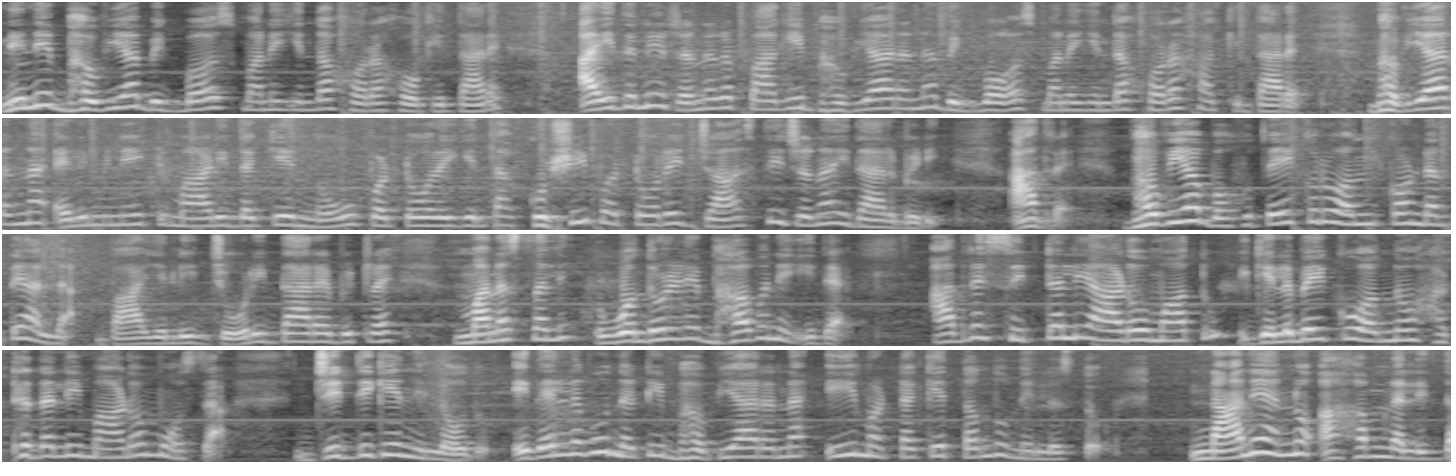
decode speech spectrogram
ನಿನ್ನೆ ಭವ್ಯ ಬಿಗ್ ಬಾಸ್ ಮನೆಯಿಂದ ಹೊರ ಹೋಗಿದ್ದಾರೆ. ಐದನೇ ರನ್ನರಪ್ ಆಗಿ ಭವ್ಯಾರನ್ನ ಬಿಗ್ ಬಾಸ್ ಮನೆಯಿಂದ ಹೊರ ಹಾಕಿದ್ದಾರೆ. ಭವ್ಯಾರನ್ನ ಎಲಿಮಿನೇಟ್ ಮಾಡಿದ್ದಕ್ಕೆ ನೋವು ಪಟ್ಟೋರಿಗಿಂತ ಖುಷಿ ಪಟ್ಟೋರೇ ಜಾಸ್ತಿ ಜನ ಇದ್ದಾರೆ ಬಿಡಿ. ಆದರೆ, ಭವ್ಯ ಬಹುತೇಕರು ಅಂದ್ಕೊಂಡಂತೆ ಅಲ್ಲ, ಬಾಯಲ್ಲಿ ಜೋರಿದ್ದಾರೆ ಬಿಟ್ಟರೆ ಮನಸ್ಸಲ್ಲಿ ಒಂದೊಳ್ಳೆ ಭಾವನೆ ಇದೆ. ಆದರೆ ಸಿಟ್ಟಲ್ಲಿ ಆಡೋ ಮಾತು ಗೆಲ್ಲಬೇಕು ಅನ್ನೋ ಹಠದಲ್ಲಿ ಮಾಡೋ ಮೋಸ. ಜಿದ್ದಿಗೆ ನಿಲ್ಲೋದು. ಇದೆಲ್ಲವೂ ನಟಿ ಭವ್ಯಾರನ್ನ ಈ ಮಟ್ಟಕ್ಕೆ ತಂದು ನಿಲ್ಲಿಸ್ತು. ನಾನೇ ಅನ್ನೋ ಅಹಂನಲ್ಲಿದ್ದ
